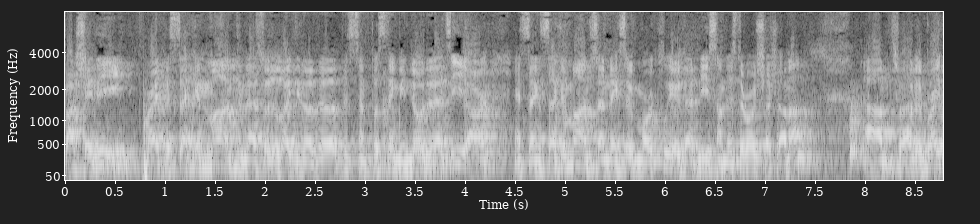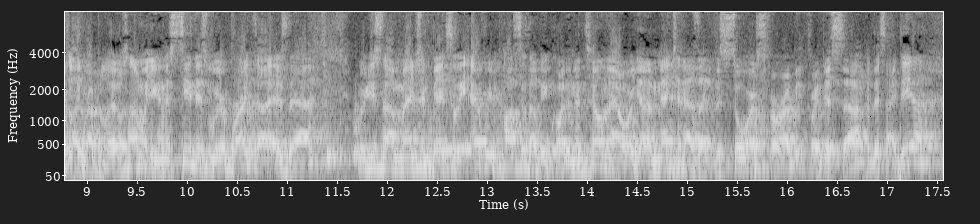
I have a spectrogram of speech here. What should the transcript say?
Right? The second month, and that's sort of like you know the, the simplest thing. We know that that's ER, and saying second month, so that makes it more clear that Nisan is the Rosh Hashanah. Um, so I have a brayta like Rabbi Yochanan. What you're going to see in this weird brayta is that we're just going to mention basically every pasuk that we quoted until now. We're going to mention as like the source for Rabbi, for this uh, for this idea.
